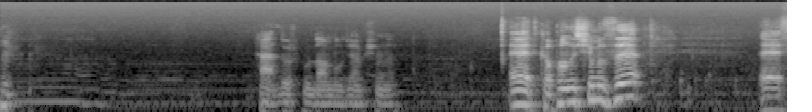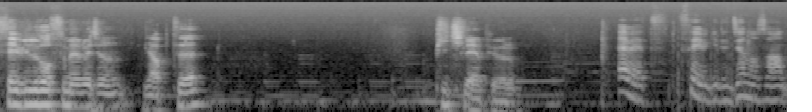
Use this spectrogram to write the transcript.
Ha dur buradan bulacağım şimdi. Evet kapanışımızı e, sevgili dostum Emrecan'ın yaptığı pitch'le yapıyorum. Evet sevgili Can Ozan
